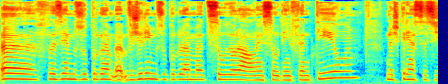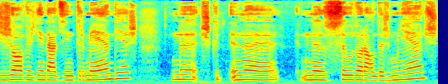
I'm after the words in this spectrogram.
Uh, fazemos o programa, gerimos o programa de saúde oral em saúde infantil, nas crianças e jovens de idades intermédias, nas, na, na saúde oral das mulheres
